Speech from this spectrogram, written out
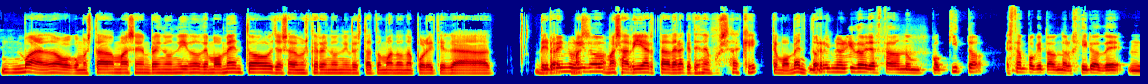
Bueno, como está más en Reino Unido de momento, ya sabemos que Reino Unido está tomando una política de Reino más, Unido, más abierta de la que tenemos aquí de momento. Reino Unido ya está dando un poquito, está un poquito dando el giro de mm,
